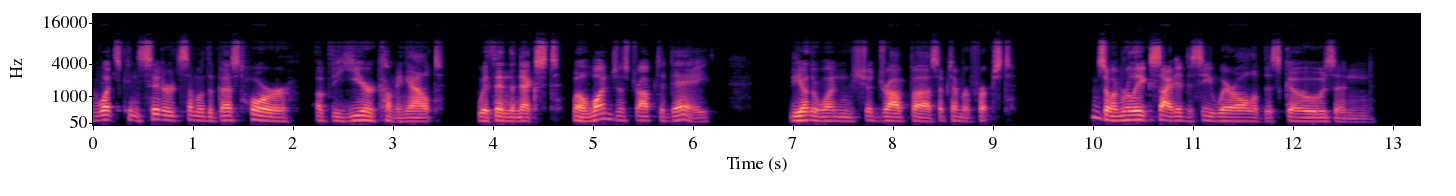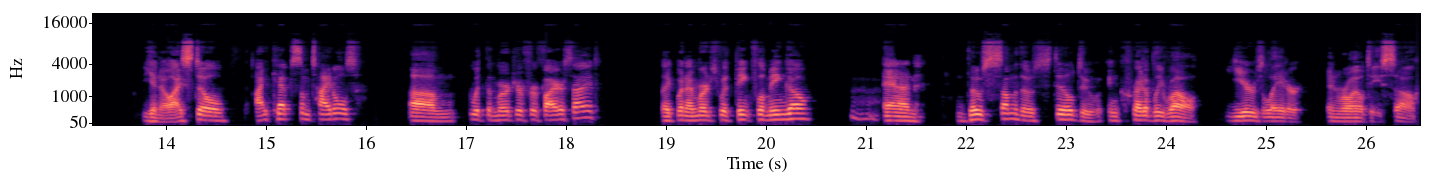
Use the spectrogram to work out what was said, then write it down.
what's considered some of the best horror of the year coming out within the next, well, one just dropped today. The other one should drop uh, September 1st. Mm. So I'm really excited to see where all of this goes. And, you know, I still, I kept some titles um, with the merger for Fireside like when I merged with Pink Flamingo, Mhm. and those some of those still do incredibly well years later in royalties. So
